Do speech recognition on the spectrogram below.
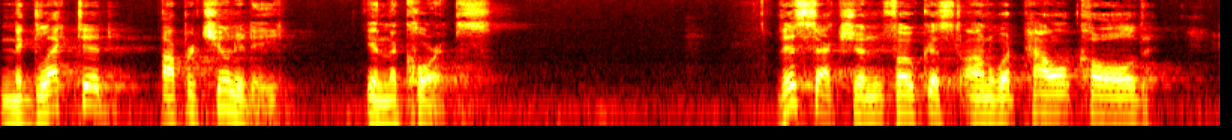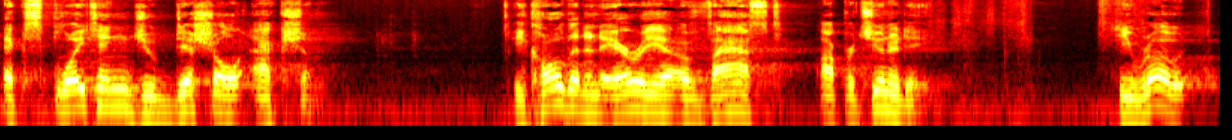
Neglected Opportunity in the Courts. This section focused on what Powell called exploiting judicial action. He called it an area of vast opportunity. He wrote,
